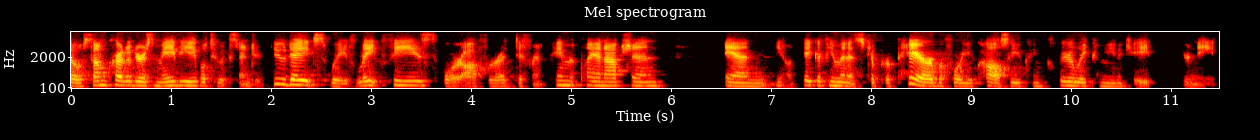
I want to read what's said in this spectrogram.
So some creditors may be able to extend your due dates, waive late fees, or offer a different payment plan option. And you know, take a few minutes to prepare before you call so you can clearly communicate your needs.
